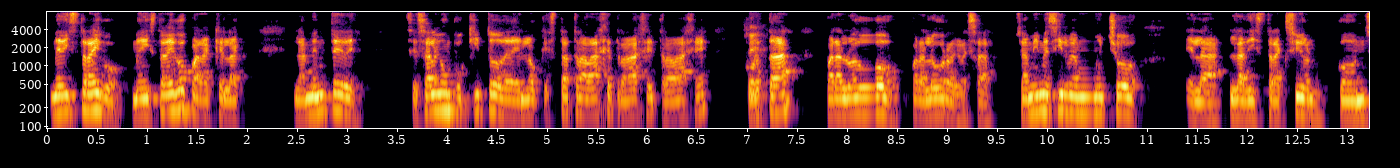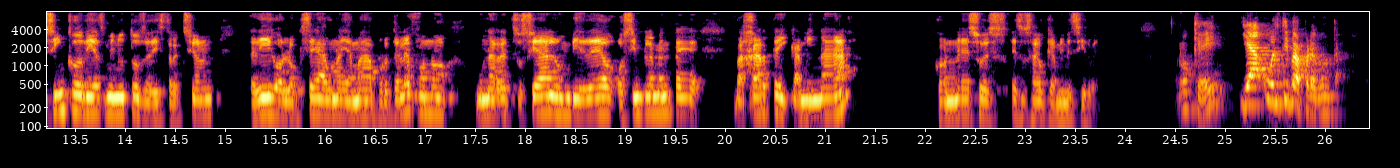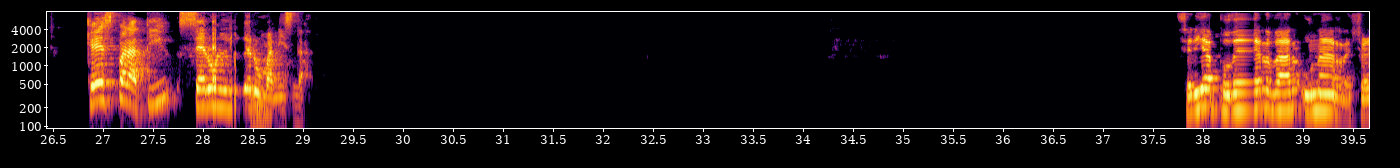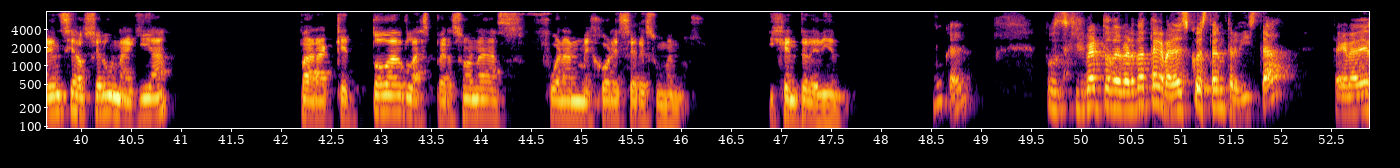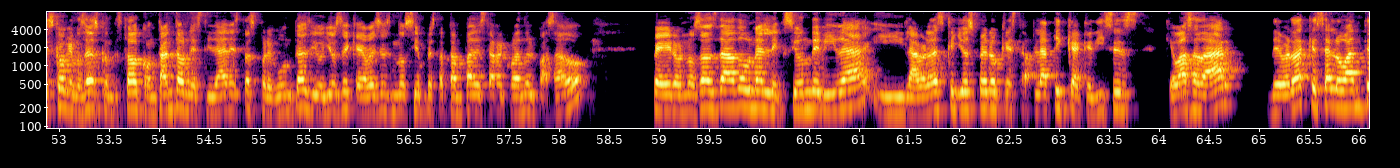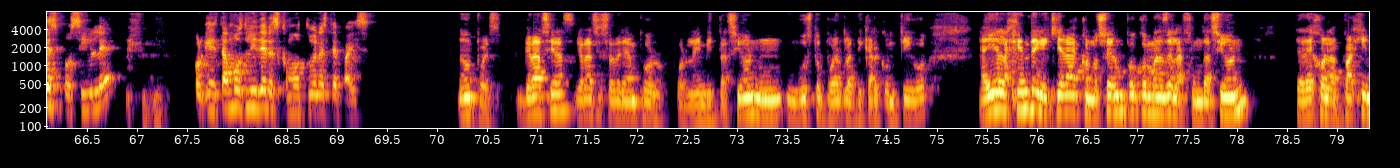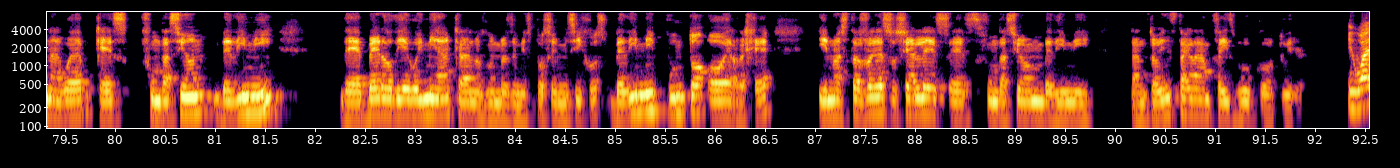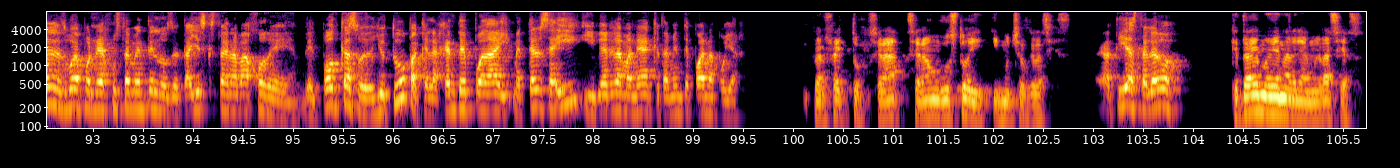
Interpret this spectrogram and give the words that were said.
me distraigo, me distraigo para que la, la mente se salga un poquito de lo que está, trabaje, trabaje, trabaje, cortar para luego, para luego regresar. O sea, a mí me sirve mucho eh, la, la distracción. Con 5 o 10 minutos de distracción, te digo, lo que sea, una llamada por teléfono, una red social, un video o simplemente bajarte y caminar, con eso es, eso es algo que a mí me sirve. Ok, ya última pregunta. ¿Qué es para ti ser un líder humanista? Sería poder dar una referencia o ser una guía para que todas las personas fueran mejores seres humanos y gente de bien. Ok. Pues Gilberto, de verdad te agradezco esta entrevista. Te agradezco que nos hayas contestado con tanta honestidad estas preguntas. Digo, yo sé que a veces no siempre está tan padre estar recordando el pasado, pero nos has dado una lección de vida y la verdad es que yo espero que esta plática que dices que vas a dar, de verdad que sea lo antes posible porque necesitamos líderes como tú en este país. No, pues gracias, gracias Adrián por, por la invitación, un, un, gusto poder platicar contigo. Ahí a la gente que quiera conocer un poco más de la fundación, te dejo la página web que es Fundación Bedimi, de Vero, Diego y Mía, que eran los nombres de mi esposa y mis hijos, bedimi.org, y nuestras redes sociales es Fundación Bedimi, tanto Instagram, Facebook o Twitter. Igual les voy a poner justamente en los detalles que están abajo de, del podcast o de YouTube para que la gente pueda meterse ahí y ver la manera que también te puedan apoyar. Perfecto, será, será un gusto y, y muchas gracias. A ti, hasta luego. Que te vaya muy bien, Adrián, gracias.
